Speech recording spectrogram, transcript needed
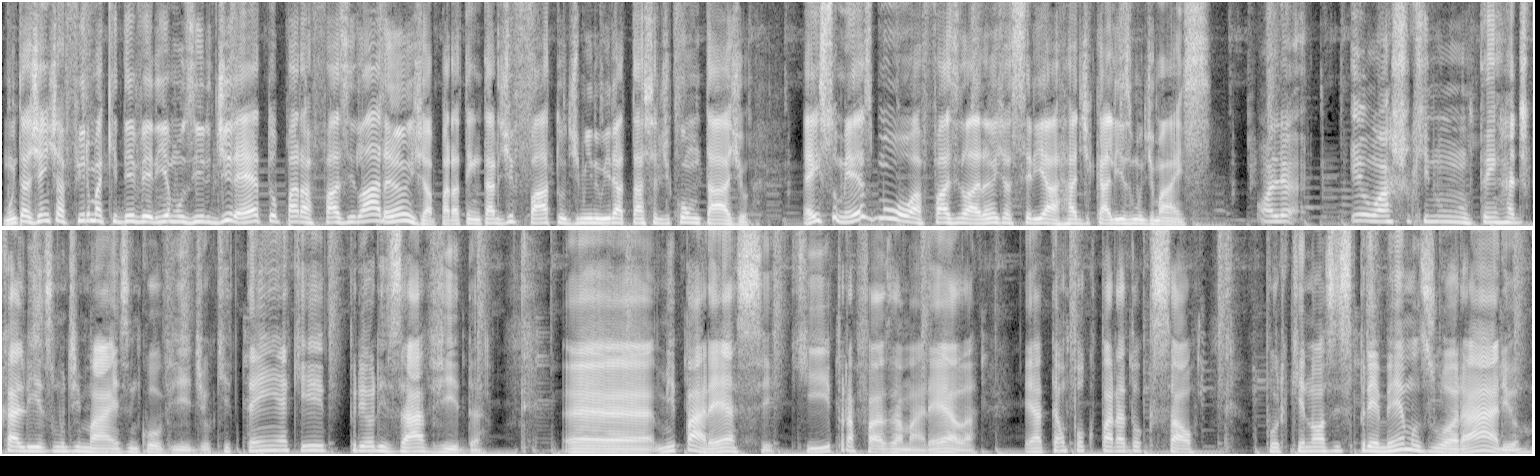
Muita gente afirma que deveríamos ir direto para a fase laranja para tentar de fato diminuir a taxa de contágio. É isso mesmo ou a fase laranja seria radicalismo demais? Olha, eu acho que não tem radicalismo demais em Covid. O que tem é que priorizar a vida. É, me parece que ir para a fase amarela é até um pouco paradoxal, porque nós esprememos o horário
